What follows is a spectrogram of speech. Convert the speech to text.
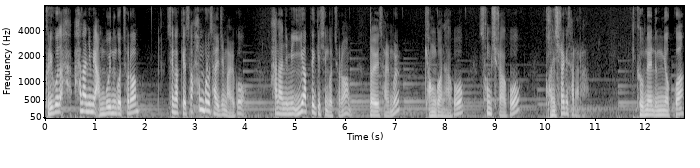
그리고 하나님이 안 보이는 것처럼 생각해서 함부로 살지 말고 하나님이 이 앞에 계신 것처럼 너의 삶을 경건하고 성실하고 건실하게 살아라. 그분의 능력과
